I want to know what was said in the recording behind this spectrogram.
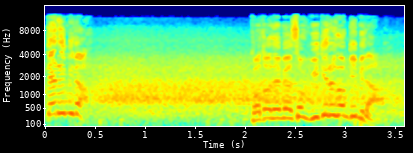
때립니다. 걷어내면서 위기를 넘깁니다.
